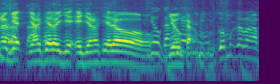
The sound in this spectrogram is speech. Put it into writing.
no, quiero, yo no quiero, ye- yo no quiero Yuca. ¿Cómo que van a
